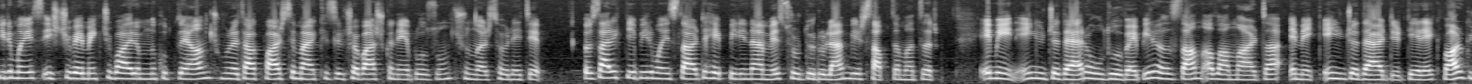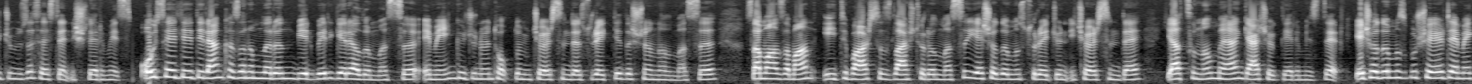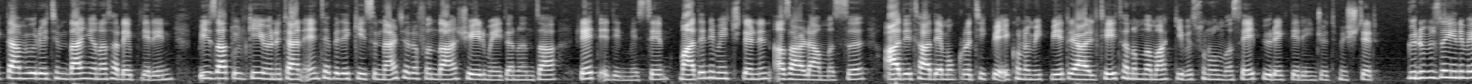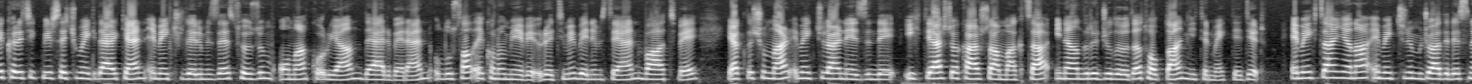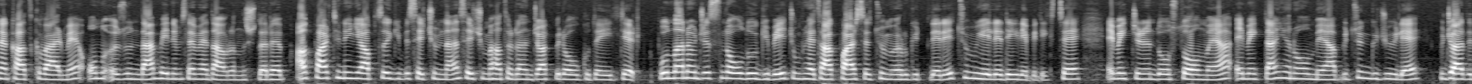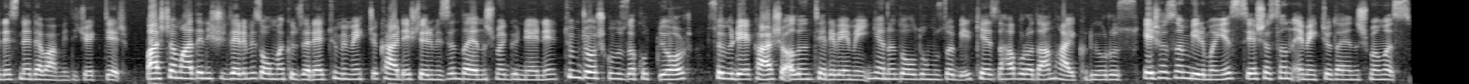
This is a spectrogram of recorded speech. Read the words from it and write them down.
1 Mayıs İşçi ve Emekçi Bayramı'nı kutlayan Cumhuriyet Halk Partisi Merkez İlçe Başkanı Ebru Uzun şunları söyledi. Özellikle 1 Mayıs'larda hep bilinen ve sürdürülen bir saptamadır. Emeğin en yüce değer olduğu ve bir ağızdan alanlarda emek en yüce değerdir diyerek var gücümüze seslenişlerimiz. Oysa elde edilen kazanımların bir bir geri alınması, emeğin gücünün toplum içerisinde sürekli dışlanılması, zaman zaman itibarsızlaştırılması yaşadığımız sürecin içerisinde yatsınılmayan gerçeklerimizdir. Yaşadığımız bu şehirde emekten ve üretimden yana taleplerin bizzat ülkeyi yöneten en tepedeki isimler tarafından şehir meydanında red edilmesi, maden emekçilerinin azarlanması, adeta demokratik ve ekonomik bir realiteyi tanımlamak gibi sunulması hep yürekleri incitmiştir. Günümüzde yeni ve kritik bir seçime giderken emekçilerimize sözüm ona koruyan, değer veren, ulusal ekonomiye ve üretimi benimseyen vaat ve yaklaşımlar emekçiler nezdinde ihtiyaçla karşılanmakta, inandırıcılığı da toptan getirmektedir. Emekten yana emekçinin mücadelesine katkı verme, onu özünden benimseme davranışları AK Parti'nin yaptığı gibi seçimden seçime hatırlanacak bir olgu değildir. Bundan öncesinde olduğu gibi Cumhuriyet Halk Partisi tüm örgütleri, tüm üyeleriyle birlikte emekçinin dostu olmaya, emekten yana olmaya bütün gücüyle mücadelesine devam edecektir. Başta maden işçilerimiz olmak üzere tüm emekçi kardeşlerimizin dayanışma günlerini tüm coşkumuzla kutluyor, sömürüye karşı alın teri ve emeğin yanında olduğumuzu bir kez daha buradan haykırıyoruz. Yaşasın 1 Mayıs, yaşasın emekçi dayanışmamız.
